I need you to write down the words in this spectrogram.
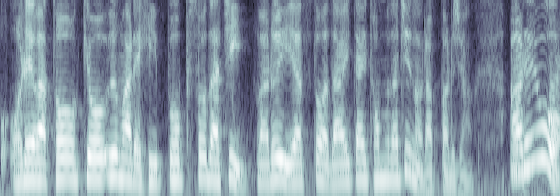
お俺は東京生まれヒップホップ育ち、悪い奴とは大体友達のラップあるじゃん。あれを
